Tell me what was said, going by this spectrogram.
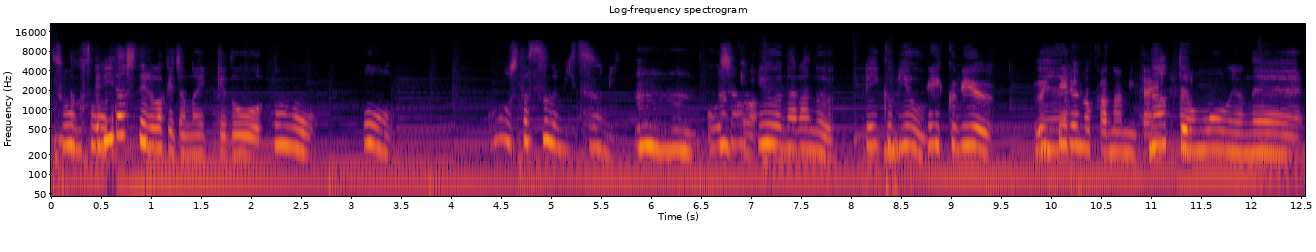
そうそう。せり出してるわけじゃないけどそもうもう下すぐ湖。ううんうん。オーシャンビューならぬレイクビュー、レイクビュー。浮いてるのかなみたいな。なって思うよね。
